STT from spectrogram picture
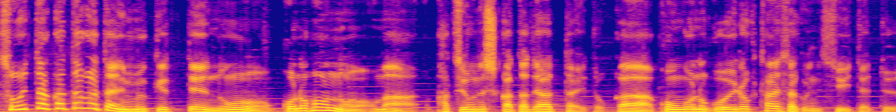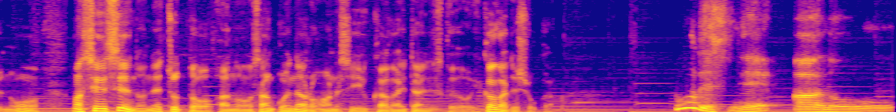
そういった方々に向けてのこの本の、まあ、活用の仕方であったりとか今後の語彙力対策についてというのを、まあ、先生の、ね、ちょっとあの参考になるお話伺いたいんですけどいかがでしょうか？そうですね。あの、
